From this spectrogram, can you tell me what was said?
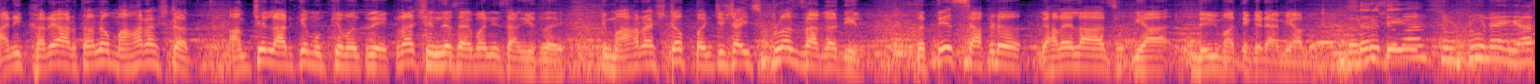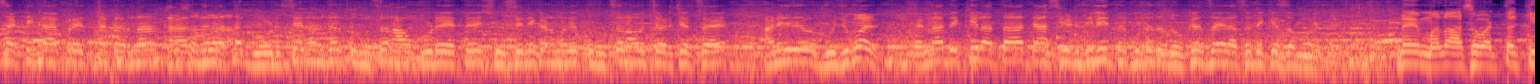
आणि खऱ्या अर्थानं महाराष्ट्रात आमचे लाडके मुख्यमंत्री एकनाथ शिंदे साहेबांनी सांगितलं आहे की महाराष्ट्र पंचेचाळीस प्लस जागा देईल. तर तेच साकडं घालायला आज ह्या देवी मातेकडे आम्ही आलो सुटू नये यासाठी काय प्रयत्न करणार? खासदार आता गोडसे नंतर तुमचं नाव पुढे येते शिवसैनिकांमध्ये तुमचं नाव चर्चेचं आहे. आणि भुजबळ यांना देखील आता त्या सीट दिली तर कुठं तर धोक्यात जाईल असं देखील समोर नाही मला असं वाटतं की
